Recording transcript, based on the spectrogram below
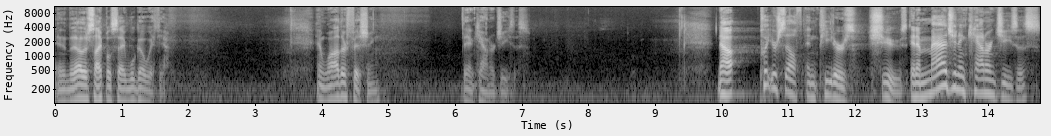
And the other disciples say, We'll go with you. And while they're fishing, they encounter Jesus. Now, put yourself in Peter's shoes and imagine encountering Jesus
